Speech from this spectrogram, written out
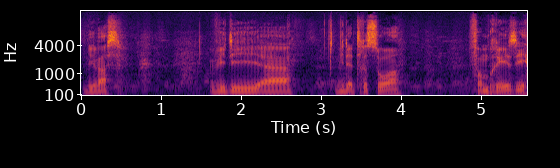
Wie was? Wie die. Äh, wie der Tresor vom Bresi.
